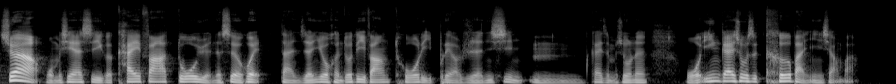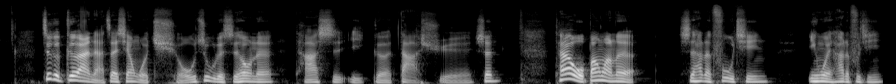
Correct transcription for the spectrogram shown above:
虽然啊，我们现在是一个开发多元的社会，但仍有很多地方脱离不了人性。嗯，该怎么说呢？我应该说是刻板印象吧。这个个案呢、啊，在向我求助的时候呢，他是一个大学生，他要我帮忙的是他的父亲，因为他的父亲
